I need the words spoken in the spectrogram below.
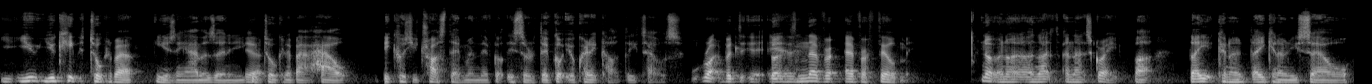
you, you keep talking about using Amazon and you Yeah. keep talking about how because you trust them and they've got this sort of they've got your credit card details. Right, but it, it has never ever failed me. No, and I- and that's and that's great, but they can they can only sell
